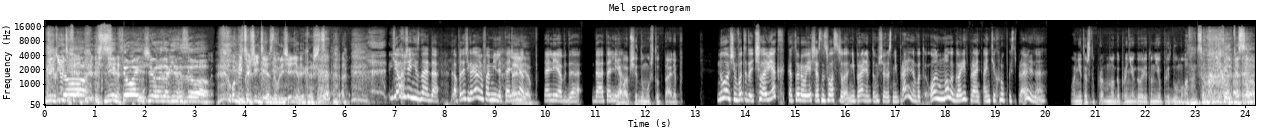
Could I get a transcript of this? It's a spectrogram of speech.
Какие у тебя... Никто еще так не называл. У Пети очень интересное увлечение, мне кажется. Я вообще не знаю, да. А подожди, какая у меня фамилия? Талеб. Талеб. Талеб, да. Да, Я Талеб. вообще думаю, что Талиб. Ну, в общем, вот этот человек, которого я сейчас назвала сначала неправильно, потом еще раз неправильно, вот он много говорит про ан- антихрупкость, правильно? Он не то, что про- много про нее говорит, он ее придумал. Он целую книгу написал.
